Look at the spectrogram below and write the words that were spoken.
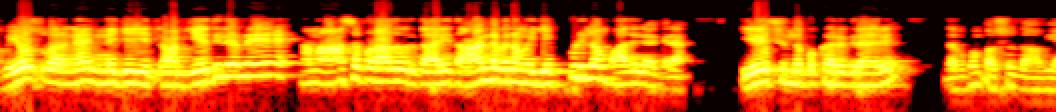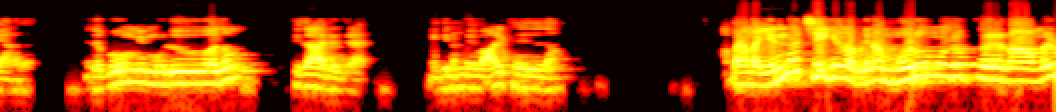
அப்ப யோசிச்சு பாருங்க இன்னைக்கு நாம் எதிலுமே நம்ம ஆசைப்படாத ஒரு காரியத்தை ஆண்டவர் நம்ம எப்படிலாம் பாதுகாக்கிற இயேசு இந்த பக்கம் இருக்கிறாரு இந்த பக்கம் பசு தாவியானது இந்த பூமி முழுவதும் இதா இருக்கிறார். இன்னைக்கு நம்ம வாழ்க்கை இதுதான். அப்ப நம்ம என்ன செய்யணும் அப்படின்னா முறுமுறுப்பிடாமல்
